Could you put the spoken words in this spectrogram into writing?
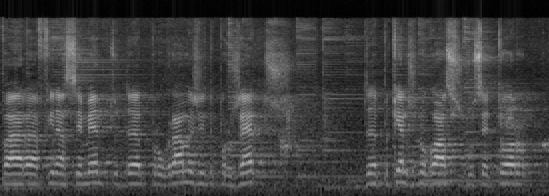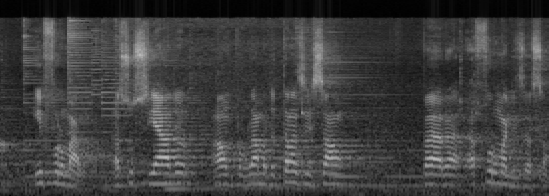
para financiamento de programas e de projetos de pequenos negócios do setor informal, associado a um programa de transição para a formalização.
